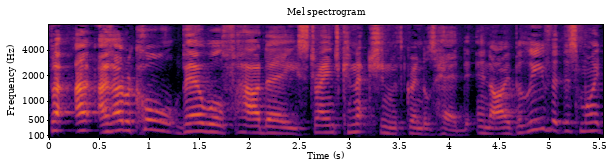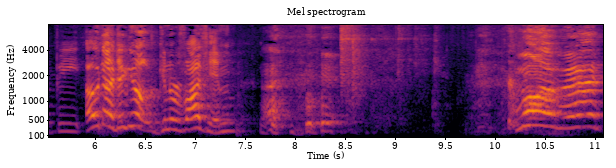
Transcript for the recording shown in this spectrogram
But I, as I recall, Beowulf had a strange connection with Grendel's head, and I believe that this might be. Oh no, don't you're not gonna revive him. Come on, man!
